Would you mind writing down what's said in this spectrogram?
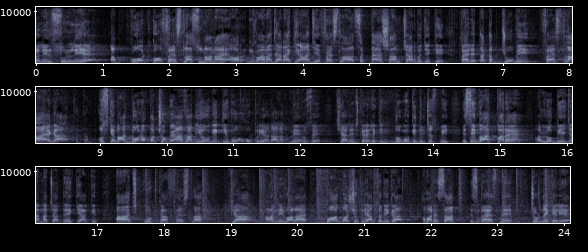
दलील सुन ली है। अब कोर्ट को फैसला सुनाना है और माना जा रहा है कि आज ये फैसला आ सकता है शाम चार बजे के पहले तक। अब जो भी फैसला आएगा उसके बाद दोनों पक्षों को आज़ादी होगी। कि वो ऊपरी अदालत में उसे चैलेंज करे, लेकिन लोगों की दिलचस्पी इसी बात पर है और लोग भी यही जानना चाहते हैं कि आखिर आज कोर्ट का फैसला क्या आने वाला है। बहुत बहुत शुक्रिया आप सभी का हमारे साथ इस बहस में जुड़ने के लिए।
